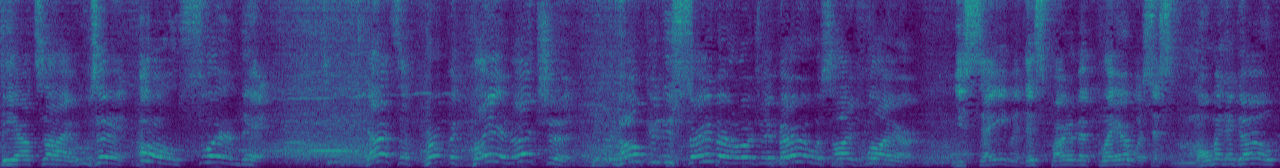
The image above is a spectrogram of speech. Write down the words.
The outside. Who's in. Oh, slammed it. That's a perfect play in action. How can you say that RJ Barrett was high flyer? You say, but this part of it player was just a moment ago.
